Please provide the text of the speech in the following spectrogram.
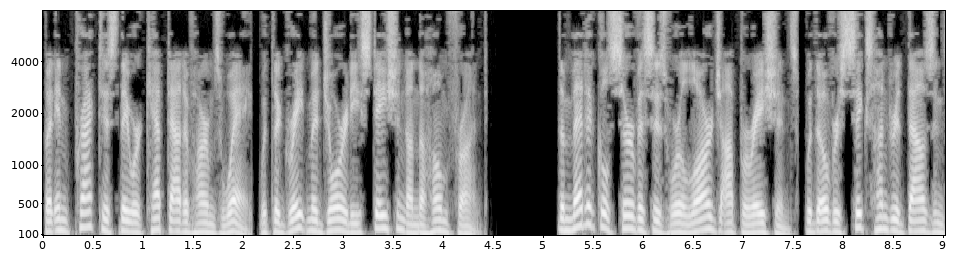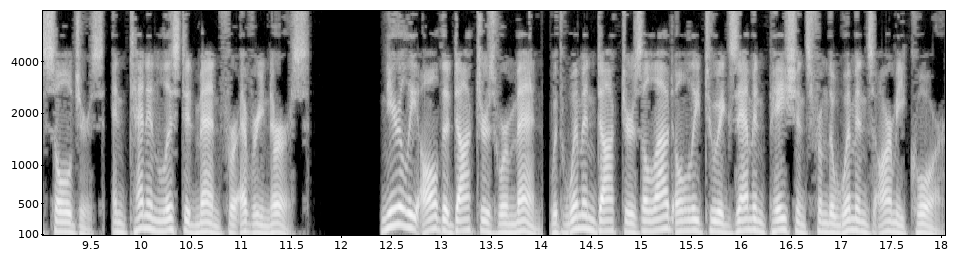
but in practice they were kept out of harm's way, with the great majority stationed on the home front. The medical services were large operations, with over 600,000 soldiers, and 10 enlisted men for every nurse. Nearly all the doctors were men, with women doctors allowed only to examine patients from the Women's Army Corps.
